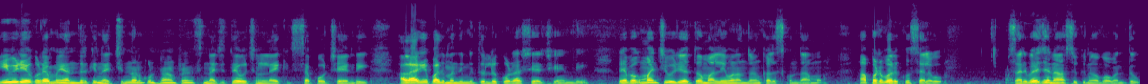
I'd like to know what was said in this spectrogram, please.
ఈ వీడియో కూడా మీ అందరికీ నచ్చింది అనుకుంటున్నాను ఫ్రెండ్స్. నచ్చితే వచ్చిన లైక్ ఇచ్చి సపోర్ట్ చేయండి. అలాగే పది మంది మిత్రులు కూడా షేర్ చేయండి. రేపు ఒక మంచి వీడియోతో మళ్ళీ మనందరం కలుసుకుందాము. అప్పటి వరకు సెలవు. సర్వే జన సుఖినో భవంతు.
